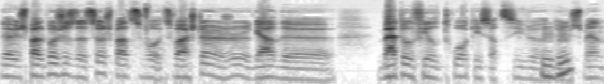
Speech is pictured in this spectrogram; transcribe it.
Là, je parle pas juste de ça, je parle tu vas, tu vas acheter un jeu, regarde euh, Battlefield 3 qui est sorti là, Mhm. deux semaines.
